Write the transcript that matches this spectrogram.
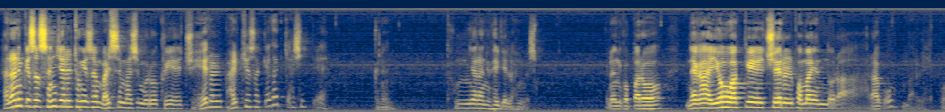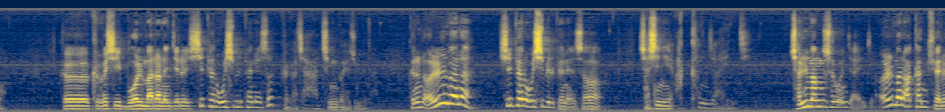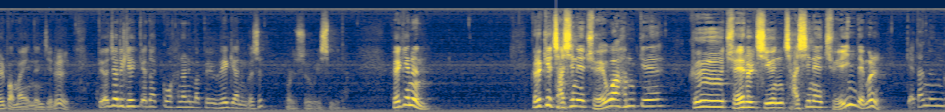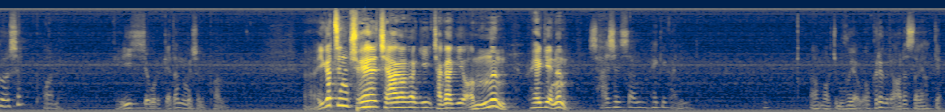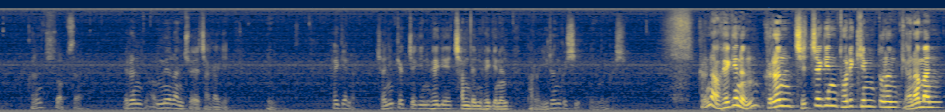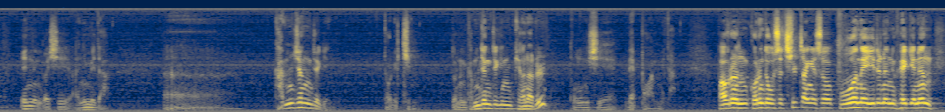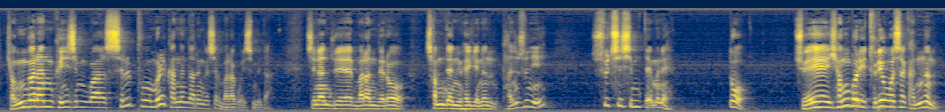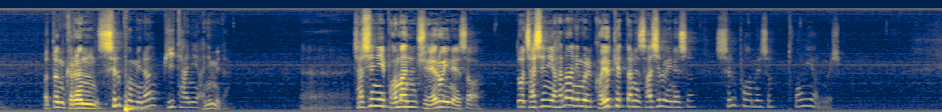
하나님께서 선지자를 통해서 말씀하심으로 그의 죄를 밝혀서 깨닫게 하실 때 그는 통렬한 회개를 하는 것입니다. 그는 곧바로 내가 여호와께 죄를 범하였노라라고 말을 했고 그 그것이 무엇 말하는지를 시편 51편에서 그가 잘 증거해 줍니다. 그는 얼마나 시편 51편에서 자신이 악한 자인지 절망스러운 자인지 얼마나 악한 죄를 범하였는지를 뼈저리게 깨닫고 하나님 앞에 회개하는 것을 볼 수 있습니다. 회개는 그렇게 자신의 죄와 함께 그 죄를 지은 자신의 죄인됨을 깨닫는 것을 포함해 이지적으로 깨닫는 것을 포함해 아, 이 같은 죄 자각이, 자각이 없는 회개는 사실상 회개가 아닙니다. 아, 뭐 좀 후회하고, 어, 그래, 그래, 알았어, 할게. 그럴 수 없어요. 이런 엄연한 죄의 자각이 회개는 전인격적인 회개, 참된 회개는 바로 이런 것이 있는 것이. 그러나 회개는 그런 지적인 돌이킴 또는 변화만 있는 것이 아닙니다. 아, 감정적인 돌이킴 또는 감정적인 변화를 동시에 내포합니다. 바울은 고린도후서 7장에서 구원에 이르는 회개는 경건한 근심과 슬픔을 갖는다는 것을 말하고 있습니다. 지난주에 말한 대로 참된 회개는 단순히 수치심 때문에 또 죄의 형벌이 두려워서 갖는 어떤 그런 슬픔이나 비탄이 아닙니다. 자신이 범한 죄로 인해서 또 자신이 하나님을 거역했다는 사실로 인해서 슬퍼하면서 통회하는 것입니다.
